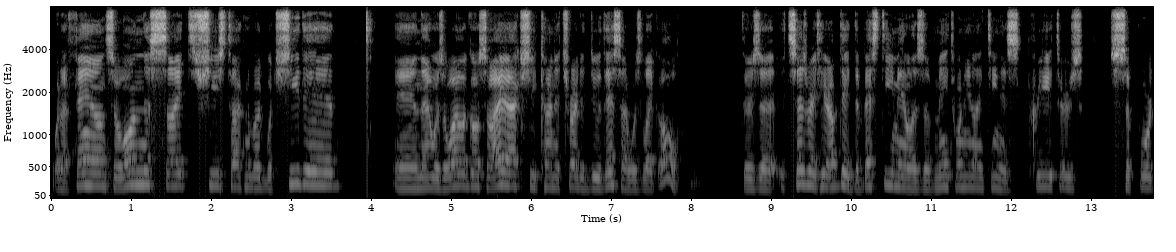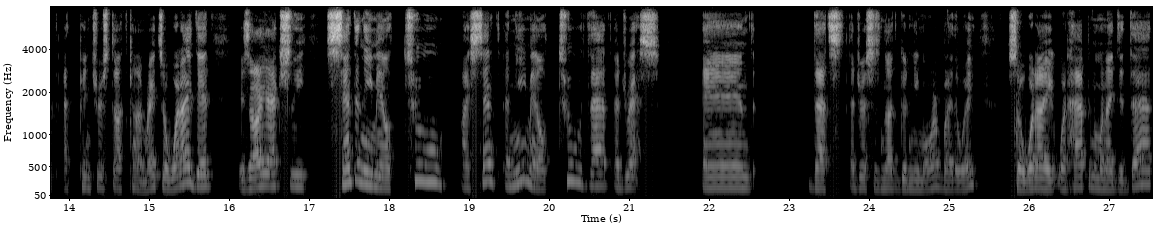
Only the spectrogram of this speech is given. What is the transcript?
what I found. So on this site she's talking about what she did and that was a while ago. So I actually kind of tried to do this. I was like oh there's a it says right here update. The best email as of May 2019 is creators support at pinterest.com right? So what I did is I actually sent an email to I sent an email to that address. And that's address is not good anymore by the way so what I what happened when I did that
